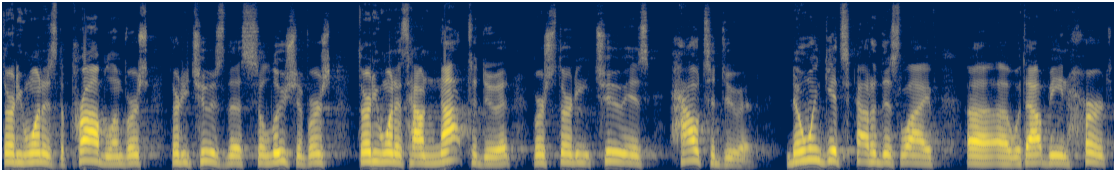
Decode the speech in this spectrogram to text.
31 is the problem. Verse 32 is the solution. Verse 31 is how not to do it. Verse 32 is how to do it. No one gets out of this life uh, uh, without being hurt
